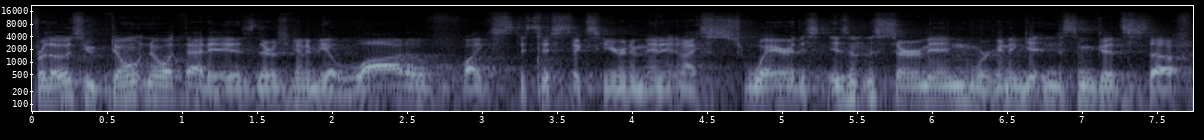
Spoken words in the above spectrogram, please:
For those who don't know what that is, there's going to be a lot of like statistics here in a minute, and I swear this isn't the sermon. We're going to get into some good stuff,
